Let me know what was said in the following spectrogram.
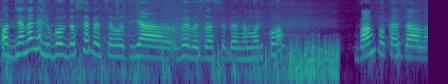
От для мене любов до себе це от я вивезла себе на морько, вам показала.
